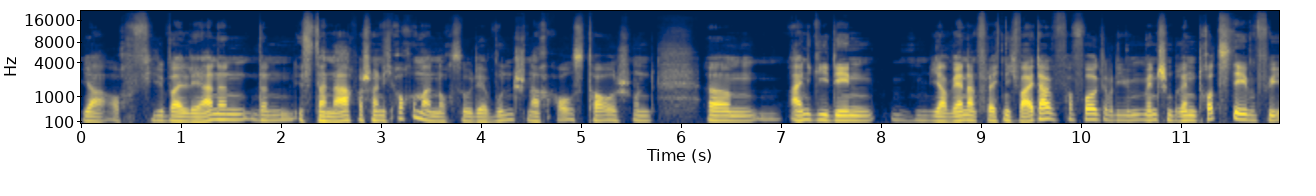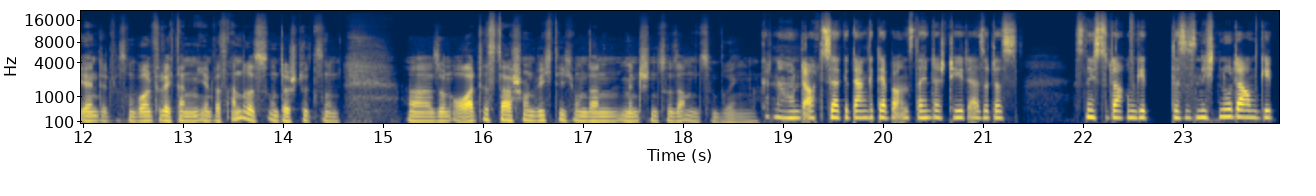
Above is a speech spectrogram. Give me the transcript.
ja auch viel bei lernen, dann ist danach wahrscheinlich auch immer noch so der Wunsch nach Austausch und ähm, einige Ideen ja werden dann vielleicht nicht weiterverfolgt, aber die Menschen brennen trotzdem für irgendetwas und wollen vielleicht dann irgendwas anderes unterstützen. Und, äh, so ein Ort ist da schon wichtig, um dann Menschen zusammenzubringen. Genau, und auch dieser Gedanke, der bei uns dahinter steht, also dass es nicht so darum geht, dass es nicht nur darum geht,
